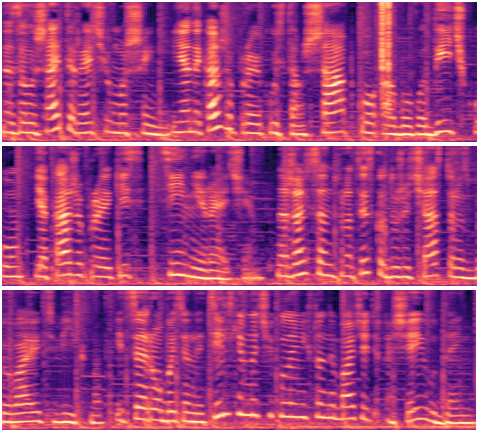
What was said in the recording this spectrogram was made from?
Не залишайте речі в машині. Я не кажу про якусь там шапку або водичку. Я кажу про якісь цінні речі. На жаль, в Сан-Франциско дуже часто розбивають вікна, і це робиться не тільки вночі, коли ніхто не бачить, а ще й у день.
